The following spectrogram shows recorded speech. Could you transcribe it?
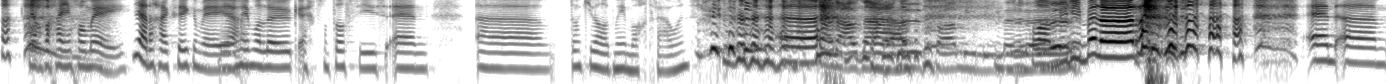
Ja, want dan ga je gewoon mee. Ja, daar ga ik zeker mee. Ja. Helemaal leuk, echt fantastisch. En ehm dankjewel dat ik mee mag trouwens. Shout-out Shout-out. naar de familie. Muller. Familie Muller. en ehm,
